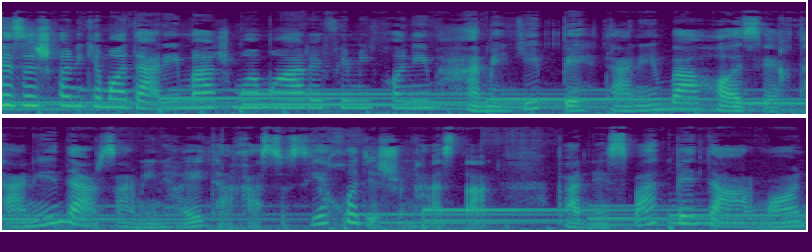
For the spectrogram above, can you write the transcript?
پزشکانی که ما در این مجموعه معرفی می کنیم همگی بهترین و حاضقترین در زمین های تخصصی خودشون هستند و نسبت به درمان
